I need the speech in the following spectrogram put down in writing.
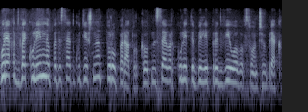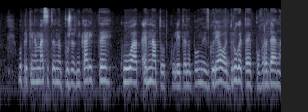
Горяха две коли на 50 годишна туроператорка. От Несебър колите били пред вила в Слънчев бряг. Въпреки намесата на пожарникарите, кола, едната от колите е напълно изгоряла, а другата е повредена.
